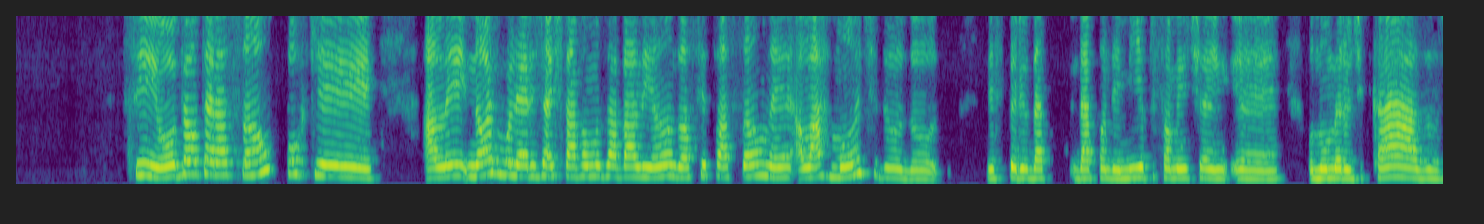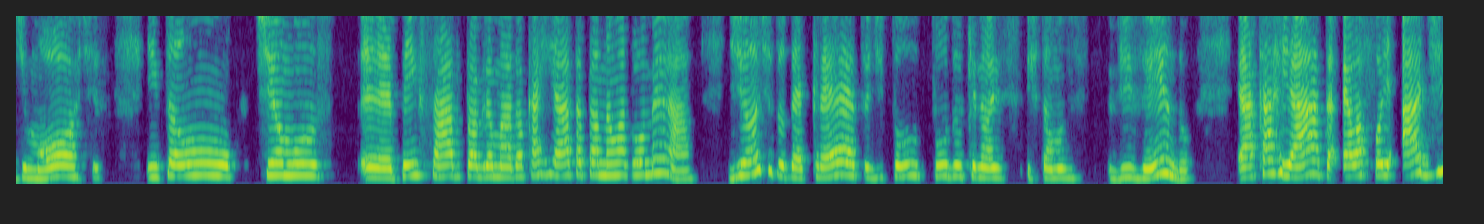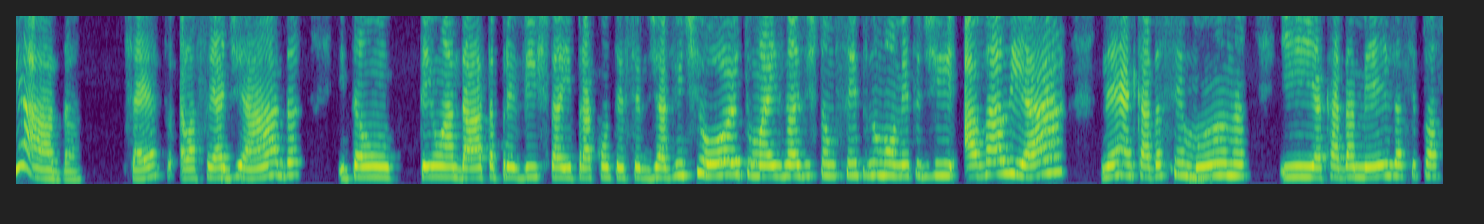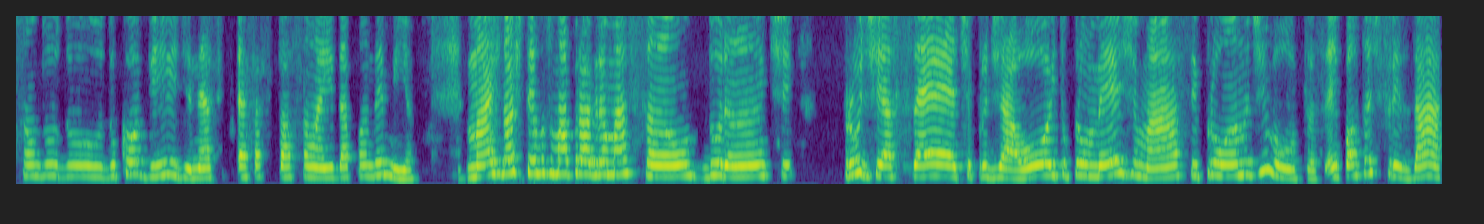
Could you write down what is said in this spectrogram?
Sim, houve alteração, porque além, nós mulheres já estávamos avaliando a situação né, alarmante do, do nesse período da, da pandemia, principalmente é, o número de casos, de mortes. Então, tínhamos é, pensado, programado a carreata para não aglomerar. Diante do decreto, de tudo, tudo que nós estamos vivendo, a carreata ela foi adiada, certo? Ela foi adiada, então tem uma data prevista aí para acontecer no dia 28, mas nós estamos sempre no momento de avaliar, né, a cada semana e a cada mês a situação do, do, do Covid, né, essa situação aí da pandemia. Mas nós temos uma programação durante para o dia 7, para o dia 8, para o mês de março e para o ano de lutas. É importante frisar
